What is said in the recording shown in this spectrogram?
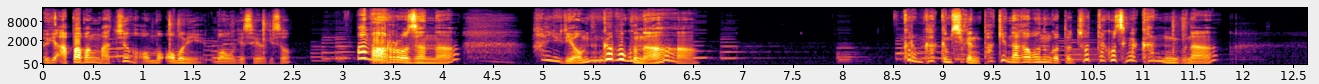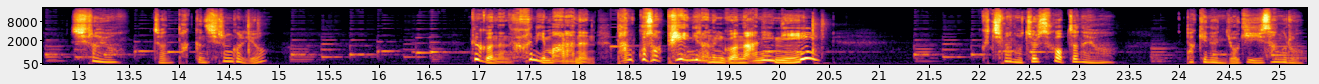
여기 아빠 방 맞죠? 어머 어머니 뭐 하고 계세요 여기서? 어머 로잖나 할 일이 없는가 보구나. 그럼 가끔씩은 밖에 나가보는 것도 좋다고 생각하는구나. 싫어요. 전 밖은 싫은걸요. 그거는 흔히 말하는 방구석 피인이라는 건 아니니? 그치만 어쩔 수가 없잖아요. 밖에는 여기 이상으로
